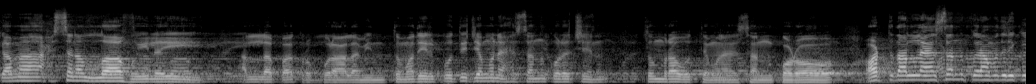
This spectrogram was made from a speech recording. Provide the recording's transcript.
কামা আহসান আল্লাহ আল্লাহ পাক রব্বুল আলামিন তোমাদের প্রতি যেমন এহসান করেছেন, তোমরাও তেমন এহসান করো। অর্থাৎ আল্লাহ এহসান করে আমাদেরকে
